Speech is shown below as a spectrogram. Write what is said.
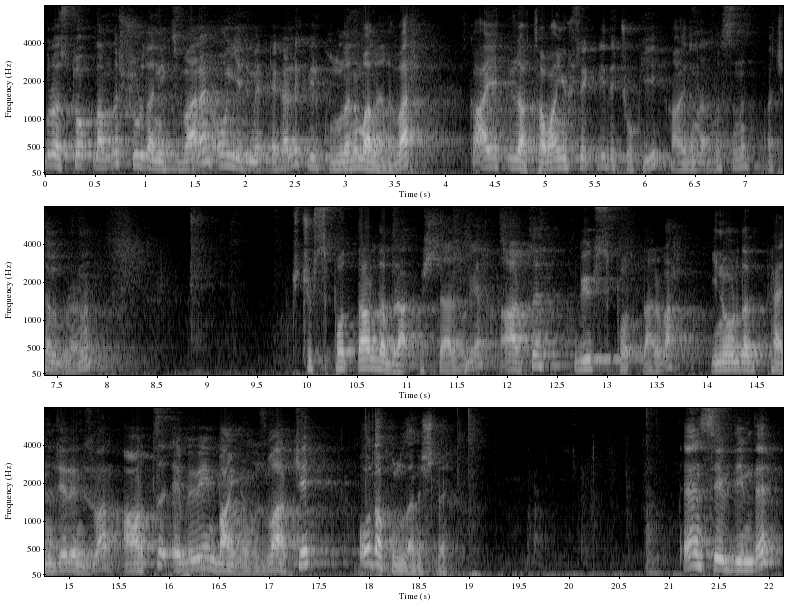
Burası toplamda şuradan itibaren 17 metrekarelik bir kullanım alanı var. Gayet güzel. Tavan yüksekliği de çok iyi. Aydınlatmasını açalım buranın. Küçük spotlar da bırakmışlar buraya. Artı büyük spotlar var. Yine orada bir penceremiz var. Artı ebeveyn banyomuz var ki o da kullanışlı. En sevdiğim de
